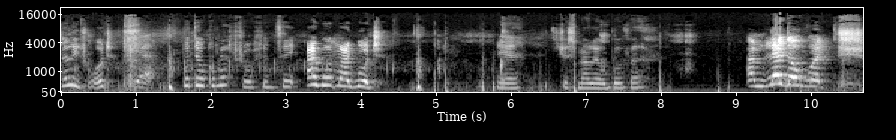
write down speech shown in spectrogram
Village wood, Yeah. but they'll come after us and say, "I want my wood." Yeah, it's just my little brother. I'm Littlewood. Shh.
